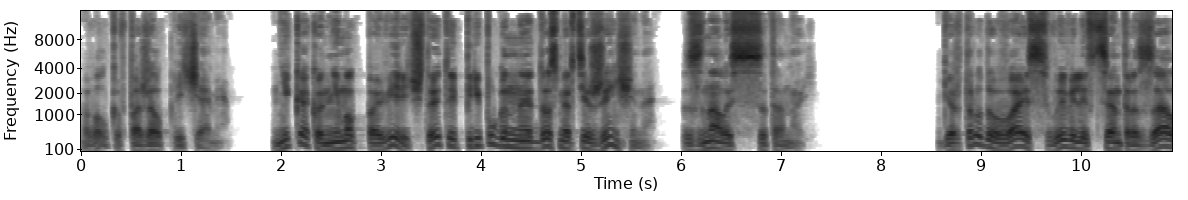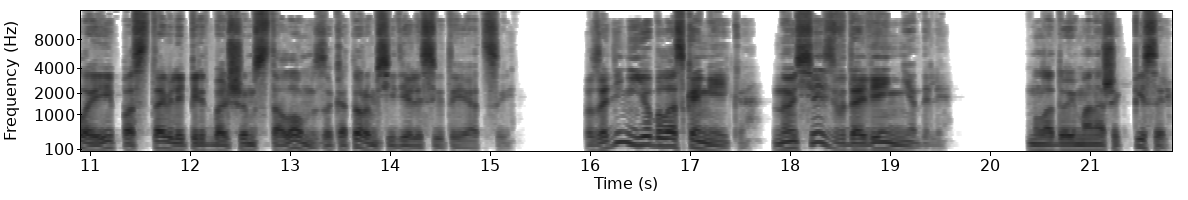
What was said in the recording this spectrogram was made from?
Волков пожал плечами. Никак он не мог поверить, что эта перепуганная до смерти женщина зналась с сатаной. Гертруду Вайс вывели в центр зала и поставили перед большим столом, за которым сидели святые отцы. Позади нее была скамейка, но сесть вдове не дали. Молодой монашек-писарь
